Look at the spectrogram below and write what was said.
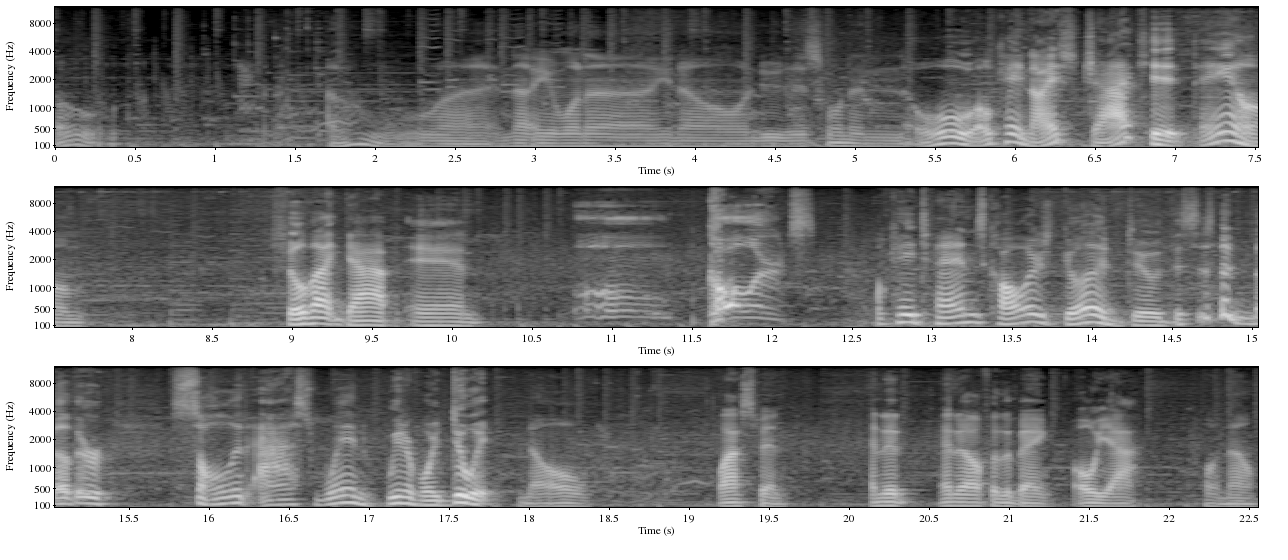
Oh. Oh, uh, now you want to, you know, do this one and... Oh, okay, nice jacket. Damn. Fill that gap and... Oh, callers! Okay, 10s, callers, good, dude. This is another solid-ass win. Wiener boy, do it. No. Last spin. End it, end it off with a bang. Oh, yeah. Oh, no.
